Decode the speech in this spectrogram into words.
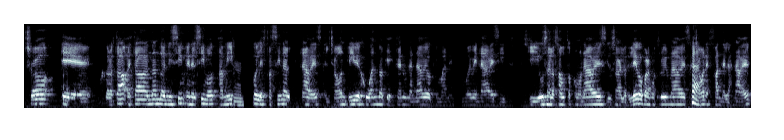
Yo, eh, cuando lo estaba, estaba andando en el, sim, en el Simod, a mi hijo Mm. le fascinan las naves. El chabón vive jugando a que está en una nave o que mane- mueve naves y, y usa los autos como naves y usa los Lego para construir naves. El chabón es fan de las naves.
